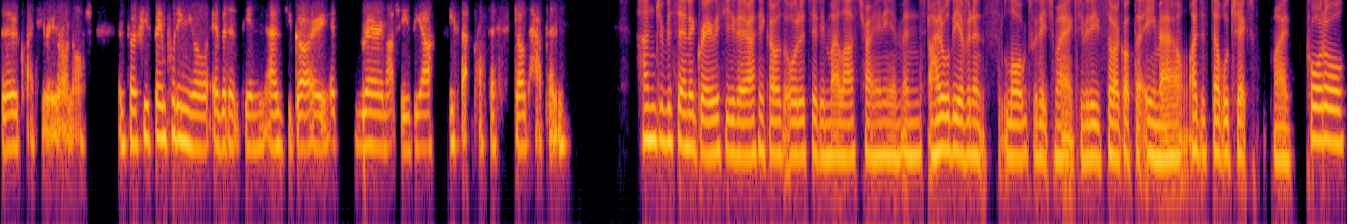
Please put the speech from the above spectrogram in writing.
the criteria or not. And so, if you've been putting your evidence in as you go, it's very much easier if that process does happen. 100% agree with you there. I think I was audited in my last triennium and I had all the evidence logged with each of my activities. So I got the email. I just double checked my portal.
